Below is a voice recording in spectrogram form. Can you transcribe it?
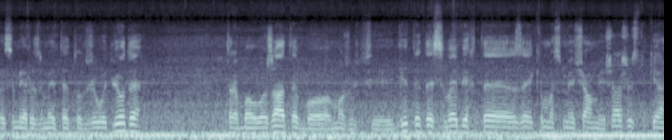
ви самі розумієте, тут живуть люди. Треба вважати, бо можуть і діти десь вибігти за якимось м'ячом і ще щось таке.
